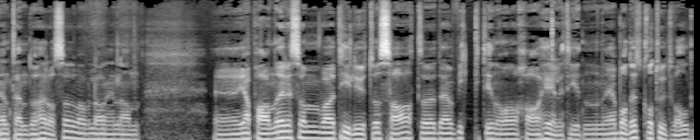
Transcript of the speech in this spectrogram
Nintendo her også. Det var vel en eller annen eh, japaner som var tidlig ute og sa at eh, det er viktig nå å ha hele tiden eh, både et godt utvalg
